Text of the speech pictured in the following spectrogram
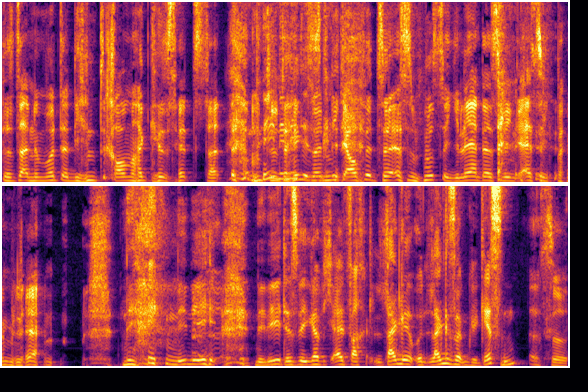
dass deine Mutter die ein Trauma gesetzt hat und nee, du nee, denkst, wenn ich aufhöre zu essen, muss ich lernen, deswegen esse ich beim Lernen. Nee, nee, nee, nee, nee, deswegen habe ich einfach lange und langsam gegessen, Ach so.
